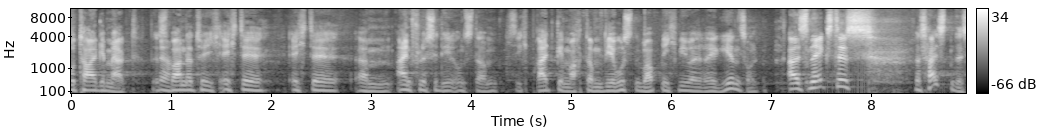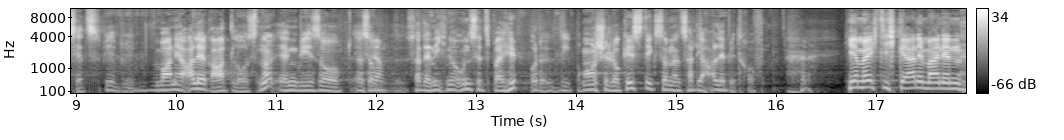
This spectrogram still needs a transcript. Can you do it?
brutal gemerkt. Das ja. waren natürlich echte, echte ähm, Einflüsse, die uns da sich breit gemacht haben. Wir wussten überhaupt nicht, wie wir reagieren sollten. Als nächstes, was heißt denn das jetzt? Wir, wir waren ja alle ratlos, ne? Irgendwie so, also es ja. hat ja nicht nur uns jetzt bei HIP oder die Branche Logistik, sondern es hat ja alle betroffen. Hier möchte ich gerne meinen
